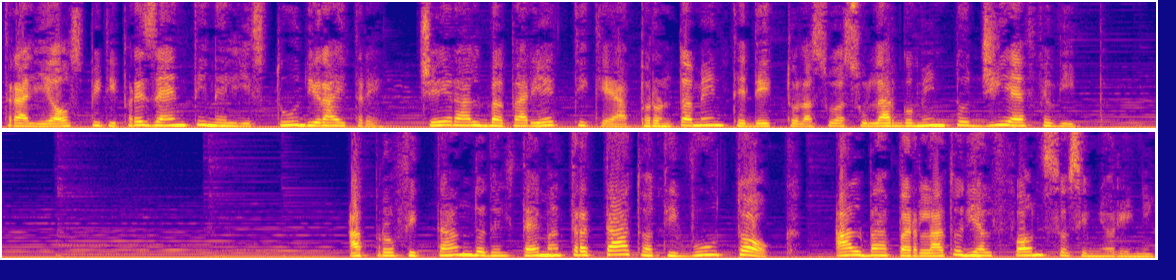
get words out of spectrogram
Tra gli ospiti presenti negli studi Rai 3, c'era Alba Parietti che ha prontamente detto la sua sull'argomento GF. Approfittando del tema trattato a TV Talk, Alba ha parlato di Alfonso Signorini,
